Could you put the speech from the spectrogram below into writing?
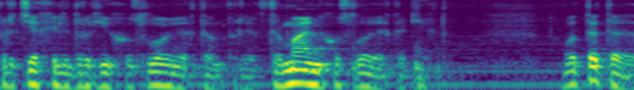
при тех или других условиях, там, при экстремальных условиях каких-то. Вот это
